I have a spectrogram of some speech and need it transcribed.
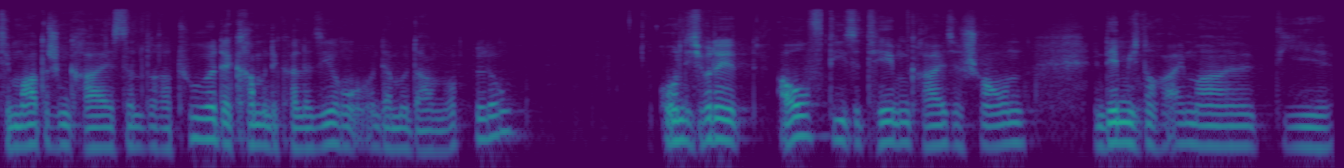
thematischen Kreis der Literatur, der Grammatikalisierung und der modernen Wortbildung. Und ich würde auf diese Themenkreise schauen, indem ich noch einmal die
